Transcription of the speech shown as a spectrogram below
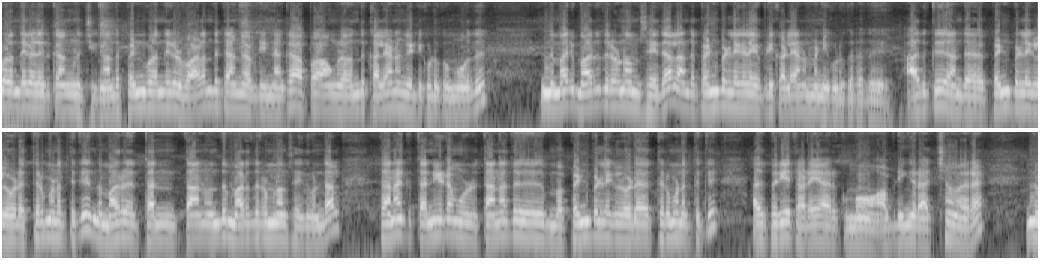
குழந்தைகள் இருக்காங்கன்னு வச்சுக்கோங்க. அந்த பெண் குழந்தைகள் வளர்ந்துட்டாங்க அப்படின்னாக்கா அப்போ அவங்கள வந்து கல்யாணம் கட்டி கொடுக்கும்போது இந்த மாதிரி மறுதிருமணம் செய்தால் அந்த பெண் பிள்ளைகளை எப்படி கல்யாணம் பண்ணி கொடுக்கறது? அதுக்கு அந்த பெண் பிள்ளைகளோட திருமணத்துக்கு இந்த மறு தன் தான் வந்து மறு திருமணம் செய்து கொண்டால் தனக்கு தன்னிடம் உள்ள தனது பெண் பிள்ளைகளோட திருமணத்துக்கு அது பெரிய தடையாக இருக்குமோ அப்படிங்கிற அச்சம் வேற. இந்த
